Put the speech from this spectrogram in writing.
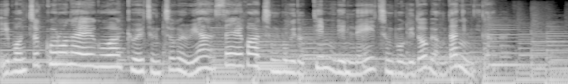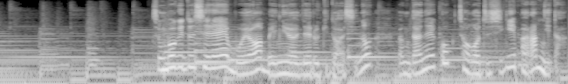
이번 주 코로나19와 교회 증축을 위한 셀과 중보기도팀 릴레이 중보기도 명단입니다. 중보기도실에 모여 매뉴얼대로 기도하신 후 명단을 꼭 적어주시기 바랍니다.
